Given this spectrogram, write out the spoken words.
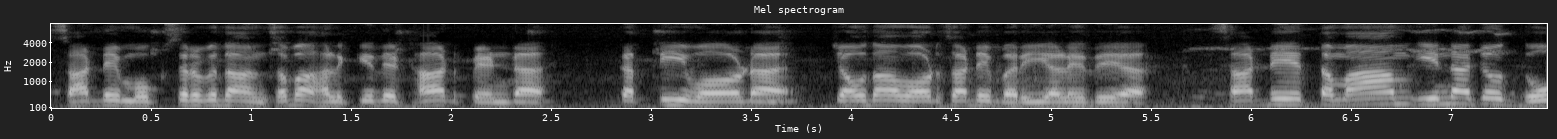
ਸਾਡੇ ਮੁਕਤਸਰ ਵਿਧਾਨ ਸਭਾ ਹਲਕੇ ਦੇ 68 ਪਿੰਡ ਆ 31 ਵਾਰਡ ਆ 14 ਵਾਰਡ ਸਾਡੇ ਬਰੀ ਵਾਲੇ ਦੇ ਆ ਸਾਡੇ तमाम ਇਹਨਾਂ ਚੋਂ 2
